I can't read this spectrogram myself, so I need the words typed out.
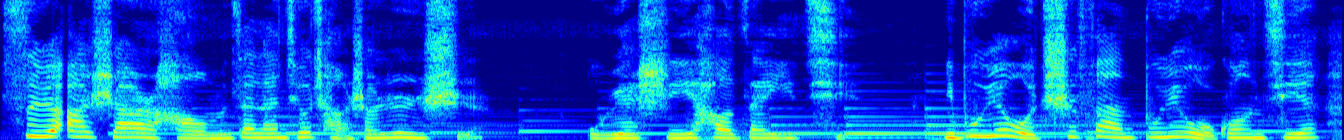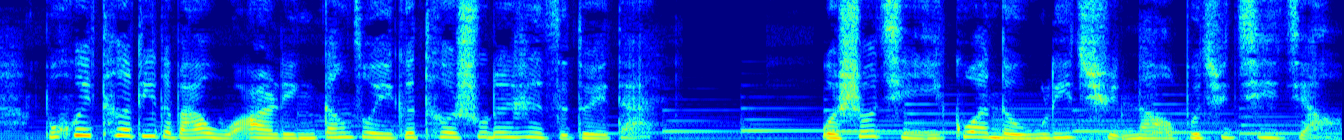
四月二十二号，我们在篮球场上认识；五月十一号在一起。你不约我吃饭，不约我逛街，不会特地的把五二零当做一个特殊的日子对待。我说起一贯的无理取闹，不去计较。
